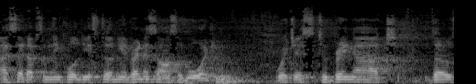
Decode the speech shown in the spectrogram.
I set up something called the Estonian Renaissance Award, which is to bring out those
